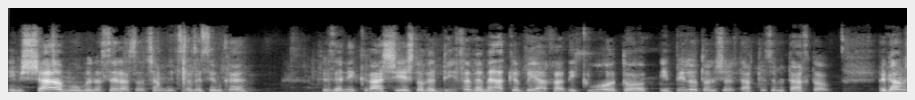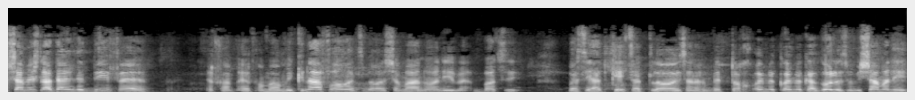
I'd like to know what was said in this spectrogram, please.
אם שם הוא מנסה לעשות שם מצווה ושמחה, וזה נקרא שיש לו רדיפה ומעכב ביחד, עיכבו אותו, הפילו אותו לשאול תחתיס ומתחתו, וגם שם יש לו עדיין רדיפה, איך, איך אומר, מכנף אורץ מראש שמענו, אני בוסי, בוסי עד קיצת לויס, אנחנו בתוך עומק עומק הגולוס, ומשם אני,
